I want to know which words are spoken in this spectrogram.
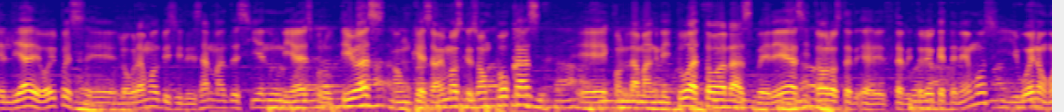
El día de hoy pues eh, logramos visibilizar más de 100 unidades productivas, aunque sabemos que son pocas, eh, con la magnitud a todas las veredas y todo eh, el territorio que tenemos. Y bueno,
